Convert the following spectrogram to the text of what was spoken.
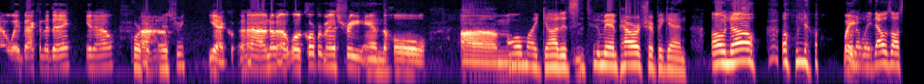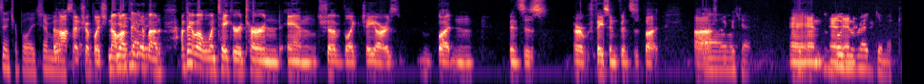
know, way back in the day. You know, corporate Uh, ministry. Yeah, uh, no, no, well, corporate ministry and the whole. Um, Oh my god, it's the two man power trip again. Oh no! Oh no! wait, Oh no, wait, that was Austin Triple H. That's mind. Austin Triple H. No, Yeah, I'm thinking about I'm thinking about when Taker turned and shoved like JR's butt in Vince's or face in Vince's butt. Uh, Oh, okay. and the and, and Red gimmick.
